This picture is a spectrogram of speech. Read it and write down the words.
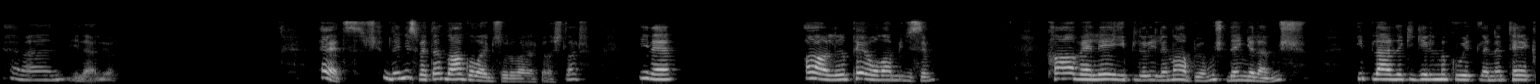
Hemen ilerliyorum. Evet, şimdi nispeten daha kolay bir soru var arkadaşlar. Yine ağırlığı P olan bir cisim K ve L ipleriyle ne yapıyormuş? Dengelenmiş. İplerdeki gerilme kuvvetlerine TK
